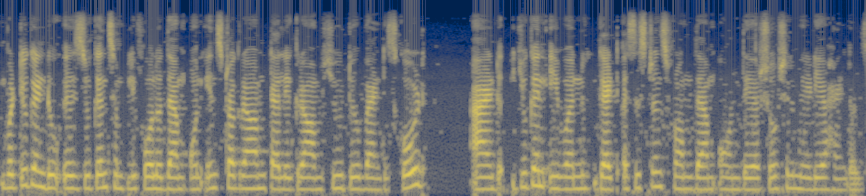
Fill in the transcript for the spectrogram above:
what you can do is you can simply follow them on Instagram, Telegram, YouTube and Discord and you can even get assistance from them on their social media handles.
